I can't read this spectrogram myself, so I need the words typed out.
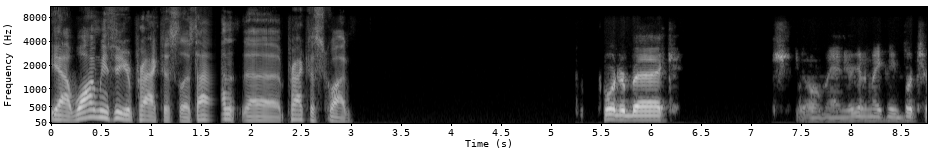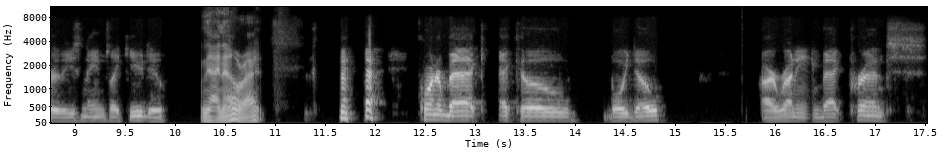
Yeah, walk me through your practice list. I, uh practice squad. Quarterback. Oh man, you're gonna make me butcher these names like you do. Yeah, I know, right? Cornerback Ekow Boye-Doe. Our running back Prince,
